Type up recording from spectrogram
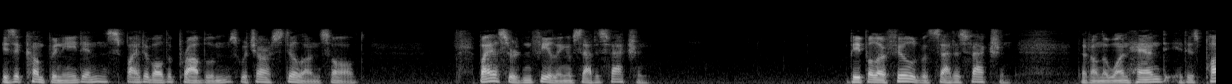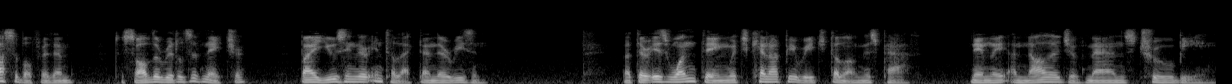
is accompanied, in spite of all the problems which are still unsolved, by a certain feeling of satisfaction. People are filled with satisfaction that, on the one hand, it is possible for them to solve the riddles of nature by using their intellect and their reason. But there is one thing which cannot be reached along this path, namely, a knowledge of man's true being.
